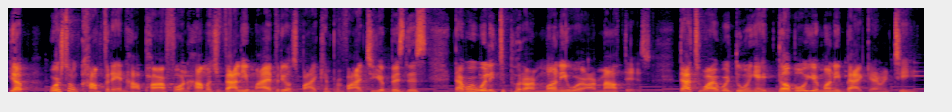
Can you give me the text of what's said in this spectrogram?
Yep, we're so confident in how powerful and how much value My Video Spy can provide to your business that we're willing to put our money where our mouth is. That's why we're doing a double your money back guarantee.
